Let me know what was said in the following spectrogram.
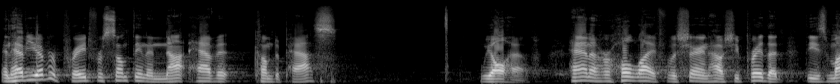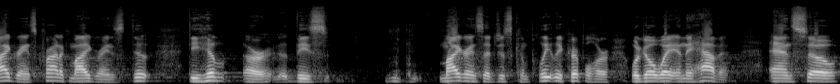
And have you ever prayed for something and not have it come to pass? We all have. Hannah, her whole life, was sharing how she prayed that these migraines, chronic migraines, or these migraines that just completely cripple her would go away, and they haven't. And so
